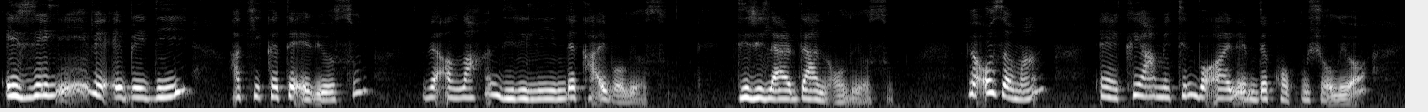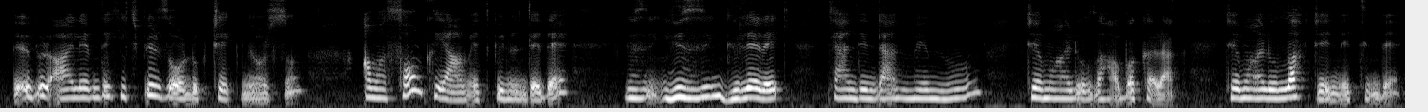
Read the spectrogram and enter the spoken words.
ezeli ve ebedi hakikate eriyorsun ve Allah'ın diriliğinde kayboluyorsun. Dirilerden oluyorsun. Ve o zaman e, kıyametin bu alemde kopmuş oluyor ve öbür alemde hiçbir zorluk çekmiyorsun. Ama son kıyamet gününde de yüz- yüzün gülerek kendinden memnun Cemalullah'a bakarak Cemalullah cennetinde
